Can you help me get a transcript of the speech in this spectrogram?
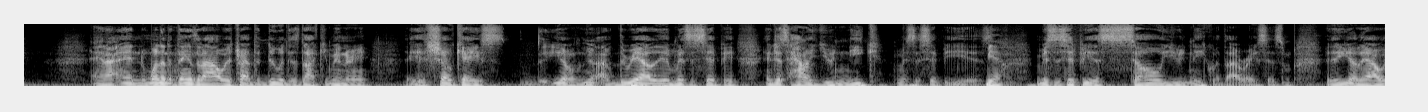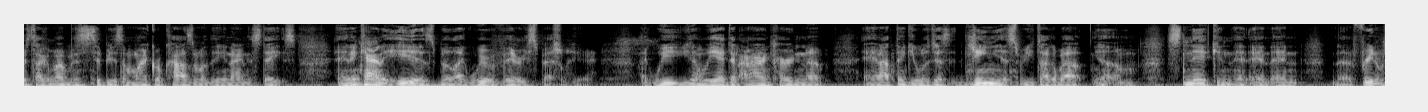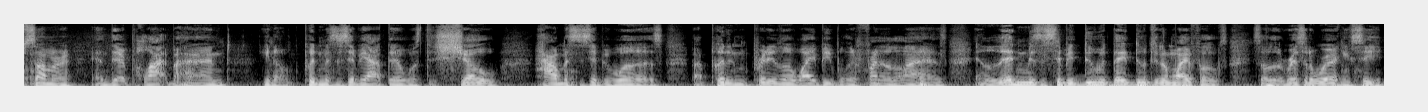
And I, and one of the things that I always tried to do with this documentary is showcase, the, you know, you know, the reality of Mississippi and just how unique Mississippi is. Yeah. Mississippi is so unique without racism. You know, they always talk about Mississippi as a microcosm of the United States, and it kind of is. But like, we're very special here. Like we, you know, we had that Iron Curtain up. And I think it was just genius when you talk about you know, um, SNCC and and, and uh, Freedom Summer and their plot behind you know, putting Mississippi out there was to show how Mississippi was by putting pretty little white people in front of the lines and letting Mississippi do what they do to them white folks so the rest of the world can see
